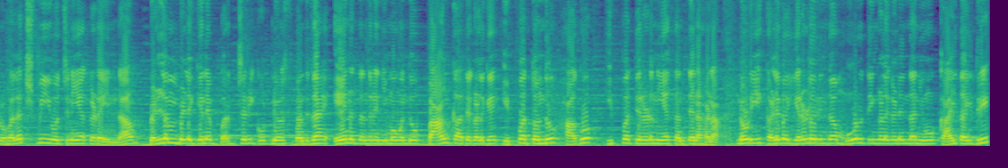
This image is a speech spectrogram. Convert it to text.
ಗೃಹಲಕ್ಷ್ಮಿ ಯೋಜನೆಯ ಕಡೆಯಿಂದ ಬೆಳ್ಳಂ ಬೆಳಿಗ್ಗೆನೆ ಭರ್ಜರಿ ಗುಡ್ ನ್ಯೂಸ್ ಬಂದಿದೆ. ಏನಂತಂದ್ರೆ ನಿಮ್ಮ ಒಂದು ಬ್ಯಾಂಕ್ ಖಾತೆಗಳಿಗೆ ಇಪ್ಪತ್ತೊಂದು ಹಾಗೂ ಇಪ್ಪತ್ತೆರಡನೆಯ ಕಂತಿನ ಹಣ. ನೋಡಿ, ಕಳೆದ ಎರಡರಿಂದ ಮೂರು ತಿಂಗಳುಗಳಿಂದ ನೀವು ಕಾಯ್ತಾ ಇದ್ರಿ.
